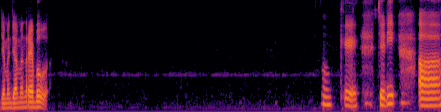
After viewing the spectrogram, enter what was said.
zaman-zaman rebel Oke, jadi uh,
